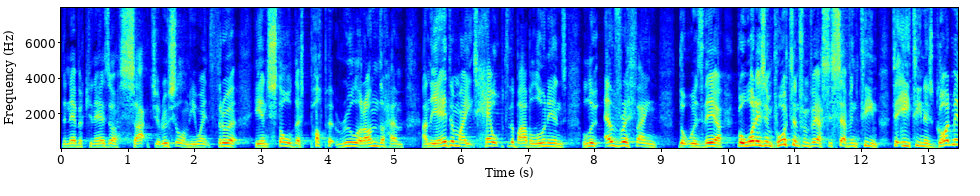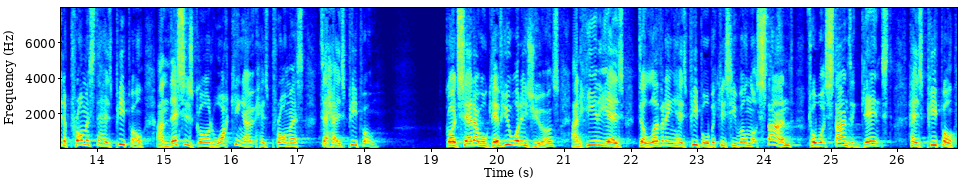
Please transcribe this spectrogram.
the Nebuchadnezzar sacked Jerusalem. He went through it. He installed this puppet ruler under him. And the Edomites helped the Babylonians loot everything that was there. But what is important from verses 17 to 18 is God made a promise to his people, and this is God working out his promise to his people. God said, I will give you what is yours, and here he is delivering his people because he will not stand for what stands against his people.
